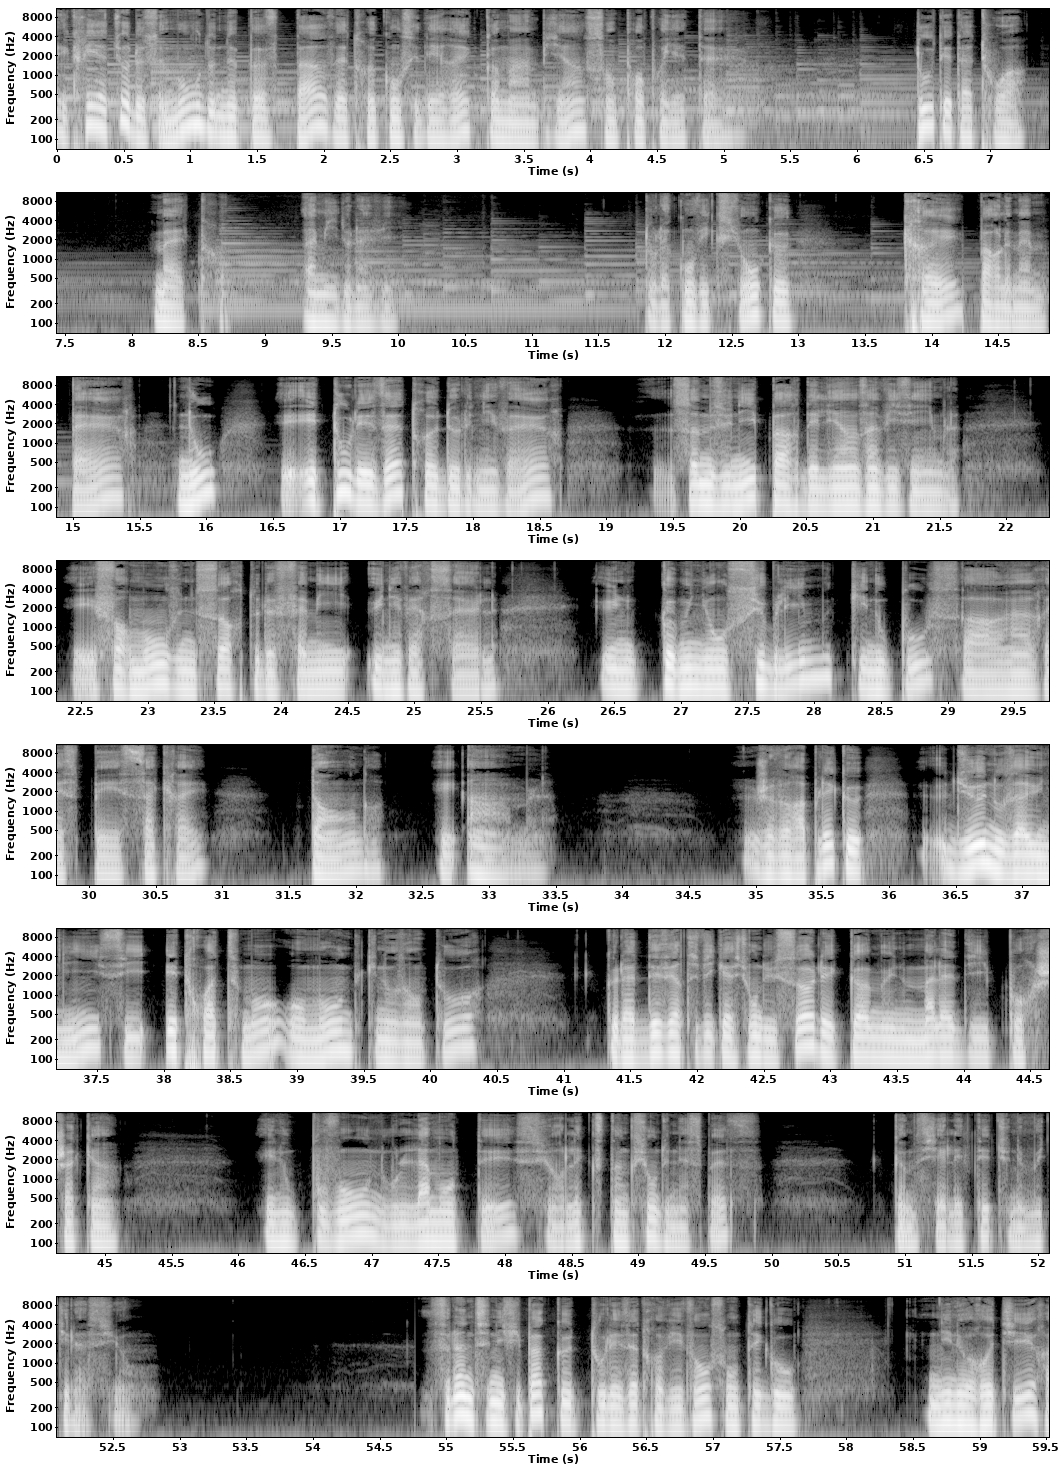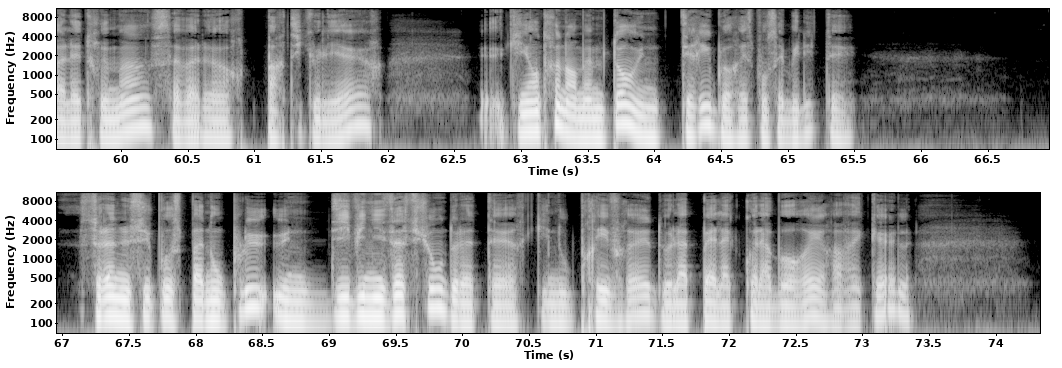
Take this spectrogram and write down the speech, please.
Les créatures de ce monde ne peuvent pas être considérées comme un bien sans propriétaire. Tout est à toi, maître, ami de la vie. D'où la conviction que créés par le même Père, nous et, tous les êtres de l'univers sommes unis par des liens invisibles et formons une sorte de famille universelle une communion sublime qui nous pousse à un respect sacré, tendre et humble. Je veux rappeler que Dieu nous a unis si étroitement au monde qui nous entoure que la désertification du sol est comme une maladie pour chacun, et nous pouvons nous lamenter sur l'extinction d'une espèce comme si elle était une mutilation. Cela ne signifie pas que tous les êtres vivants sont égaux, ni ne retire à l'être humain sa valeur particulière, qui entraîne en même temps une terrible responsabilité. Cela ne suppose pas non plus une divinisation de la Terre qui nous priverait de l'appel à collaborer avec elle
